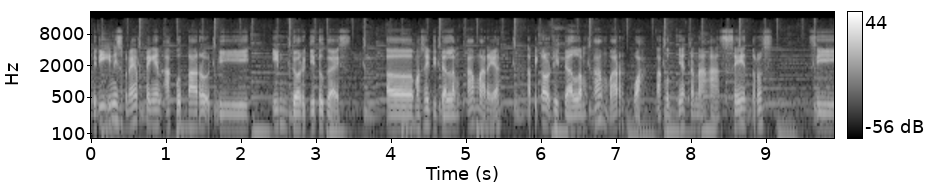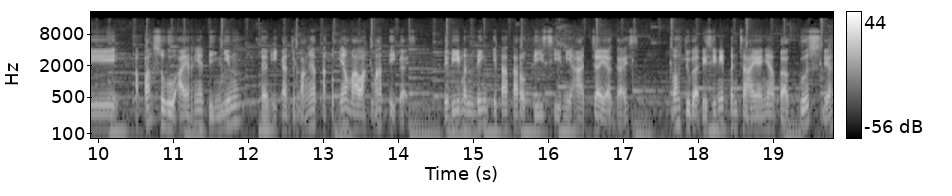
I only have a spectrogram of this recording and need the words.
Jadi ini sebenarnya pengen aku taruh di indoor gitu guys. Uh, maksudnya di dalam kamar ya. Tapi kalau di dalam kamar, wah takutnya kena AC terus si apa suhu airnya dingin dan ikan cupangnya takutnya malah mati guys. Jadi mending kita taruh di sini aja ya guys toh juga di sini pencahayaannya bagus ya.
